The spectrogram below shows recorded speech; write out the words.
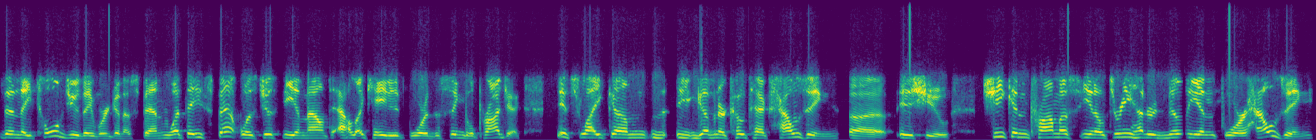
than they told you they were going to spend. What they spent was just the amount allocated for the single project. It's like um, Governor Kotek's housing uh, issue. She can promise, you know, 300 million for housing,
